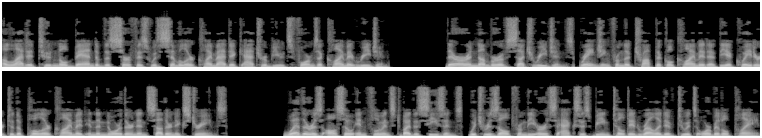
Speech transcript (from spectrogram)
A latitudinal band of the surface with similar climatic attributes forms a climate region. There are a number of such regions, ranging from the tropical climate at the equator to the polar climate in the northern and southern extremes. Weather is also influenced by the seasons, which result from the Earth's axis being tilted relative to its orbital plane.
